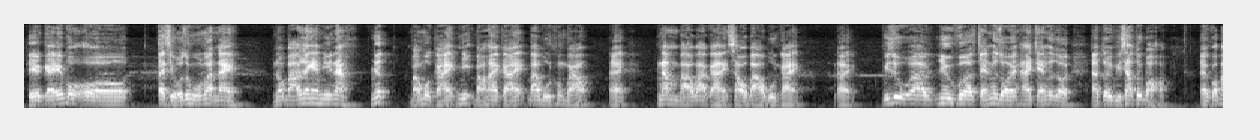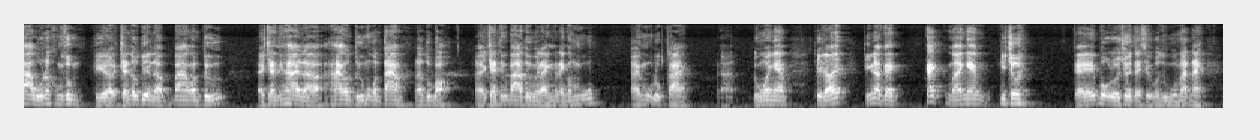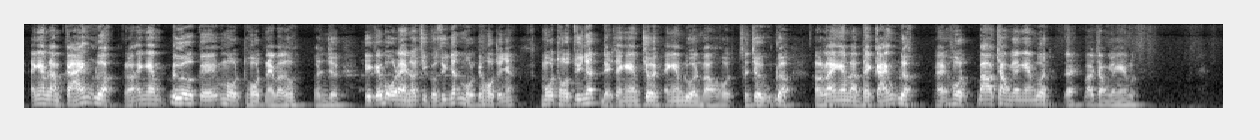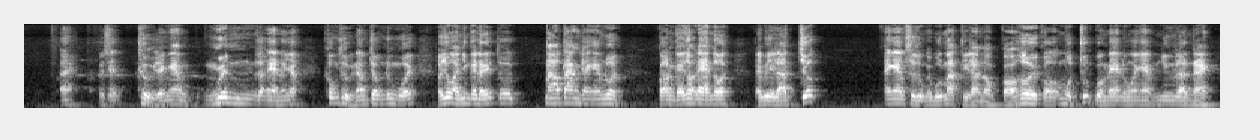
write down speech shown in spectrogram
Thì cái bộ tài xỉu và dung bốn mặt này nó báo cho anh em như thế nào? Nhất báo một cái nhị báo hai cái ba bốn không báo. Đấy năm báo ba cái sáu báo bốn cái. Đấy ví dụ à, như vừa chén vừa rồi hai chén vừa rồi. Là tôi vì sao tôi bỏ? Đấy, có ba bốn là không dung. Thì ờ, chén đầu tiên là ba con tứ. Đấy, chén thứ hai là hai con tứ một con tam là tôi bỏ. Đấy, chén thứ ba tôi mới đánh đánh con ngũ. Đấy, ngũ lục tài. Đấy, đúng không anh em? Thì đấy chính là cái cách mà anh em đi chơi. Cái bộ đồ chơi tài xỉu có dung bốn mặt này. Anh em làm cái cũng được. Đó anh em đưa cái một hột này vào thôi vào sân chơi. Thì cái bộ này nó chỉ có duy nhất một cái hột thôi nhá. Một hột duy nhất để cho anh em chơi. Anh em luôn vào hột sân chơi cũng được. Hoặc là anh em làm tay cái cũng được đấy hột bao trong cho anh em luôn. Đây bao trong cho anh em luôn. Đây tôi sẽ thử cho anh em nguyên dọn đèn thôi nhá. Không thử nam châm nước muối. Nói chung là những cái đấy tôi bao tăng cho anh em luôn. Còn cái dọn đèn thôi. Tại vì là trước anh em sử dụng cái bốn mặt thì là nó có hơi có một chút cuồng đen đúng không anh em? Nhưng lần này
